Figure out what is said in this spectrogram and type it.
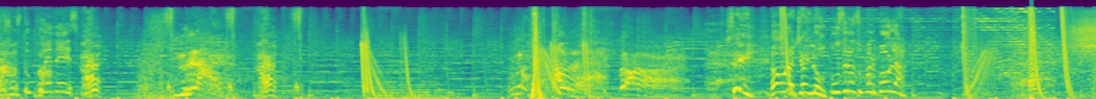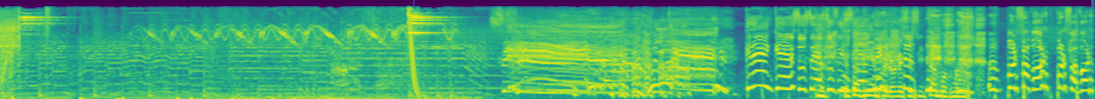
¡Vamos, tú puedes! ¡Sí! ¡Ahora, Chailo! ¡Usa la superbola! ¿Creen que eso sea suficiente? Está bien, pero necesitamos más. Por favor, por favor,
